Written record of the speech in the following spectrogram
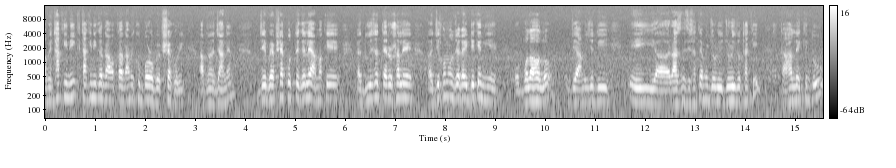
আমি থাকিনি থাকিনি কারণ আমার, কারণ আমি খুব বড় ব্যবসা করি, আপনারা জানেন। যে ব্যবসা করতে গেলে আমাকে দু হাজার তেরো সালে যে কোনো জায়গায় ডেকে নিয়ে বলা হলো যে আমি যদি এই রাজনীতির সাথে আমি জড়িত থাকি, তাহলে কিন্তু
